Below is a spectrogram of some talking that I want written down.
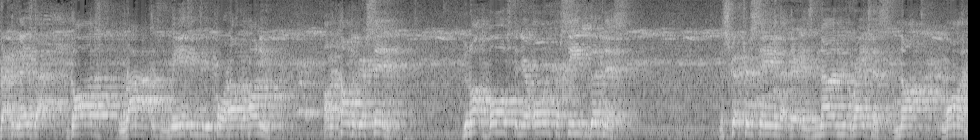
Recognize that God's wrath is waiting to be poured out upon you on account of your sin. Do not boast in your own perceived goodness. The scriptures say that there is none righteous, not one.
